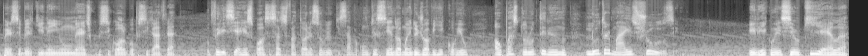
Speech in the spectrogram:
perceber que nenhum médico, psicólogo ou psiquiatra oferecia respostas satisfatórias sobre o que estava acontecendo, a mãe do jovem recorreu ao pastor luterano Luther Mais Schulze. Ele reconheceu que ela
